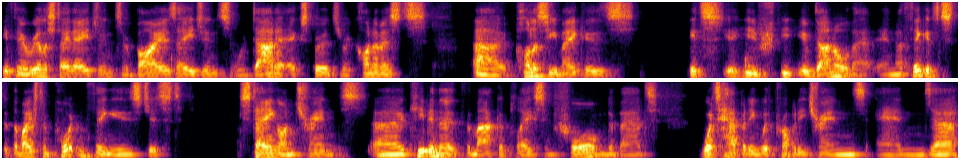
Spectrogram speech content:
if they're real estate agents or buyers agents or data experts or economists, uh, policymakers. It's you've you've done all that, and I think it's the most important thing is just staying on trends, uh, keeping the, the marketplace informed about what's happening with property trends and uh,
